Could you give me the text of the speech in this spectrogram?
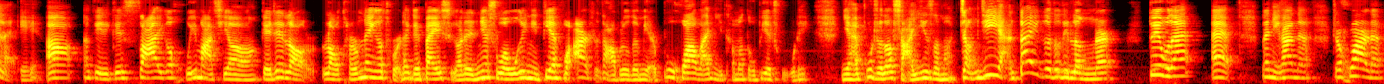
磊啊，那给给撒一个回马枪，给这老老头那个腿他给掰折了。人家说我给你垫付二十 W 的米儿，不花完你他妈都别出来。你还不知道啥意思吗？整急眼，戴哥都得扔那儿，对不对？哎，那你看呢？这话呢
